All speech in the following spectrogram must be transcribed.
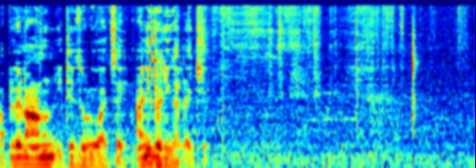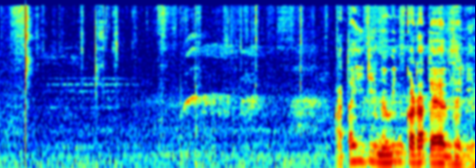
आपल्याला आणून इथे जुळवायचं आहे आणि घडी घालायची. आता ही जी नवीन कडा तयार झाली आहे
